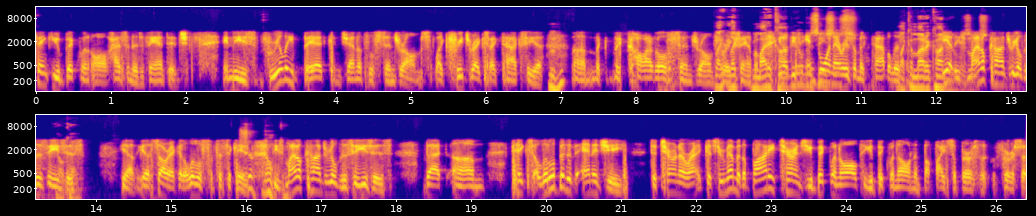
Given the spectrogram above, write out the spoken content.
think ubiquinol has an advantage in these really bad congenital syndromes like Friedreich's ataxia, mm-hmm. uh, McArdle syndrome, like, for like example. Mitochondrial you know, these inborn errors of metabolism. Like a mitochondrial Yeah, these disease. mitochondrial diseases. Okay. Yeah, yeah. Sorry, I got a little sophisticated. Sure, no. These mitochondrial diseases that um, takes a little bit of energy to turn around. Because remember, the body turns ubiquinol to ubiquinone and vice versa.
